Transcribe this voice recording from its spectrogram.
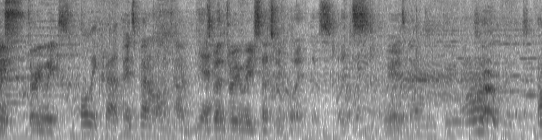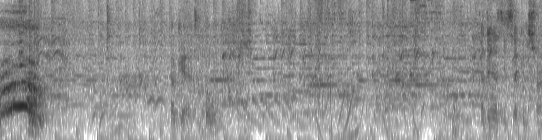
weeks. three weeks. Holy crap! It's been a long time. Yeah. It's been three weeks since we played this. It's weird. It's second star.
